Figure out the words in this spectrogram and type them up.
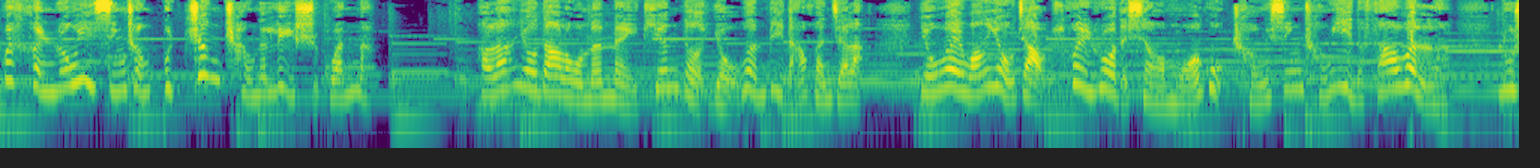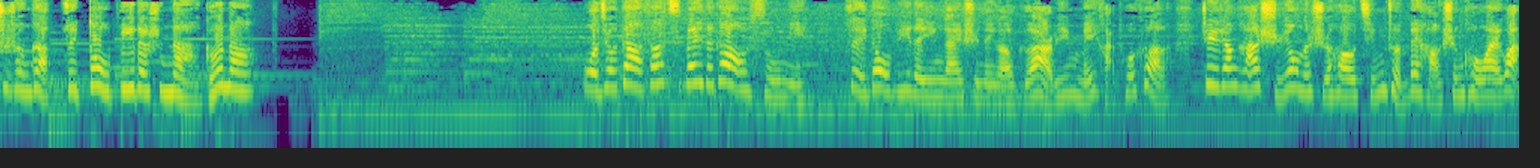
会很容易形成不正常的历史观呢。好了，又到了我们每天的有问必答环节了。有位网友叫脆弱的小蘑菇，诚心诚意的发问了：卢师诚客最逗逼的是哪个呢？我就大发慈悲的告诉你，最逗逼的应该是那个格尔宾梅卡托克了。这张卡使用的时候，请准备好声控外挂，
